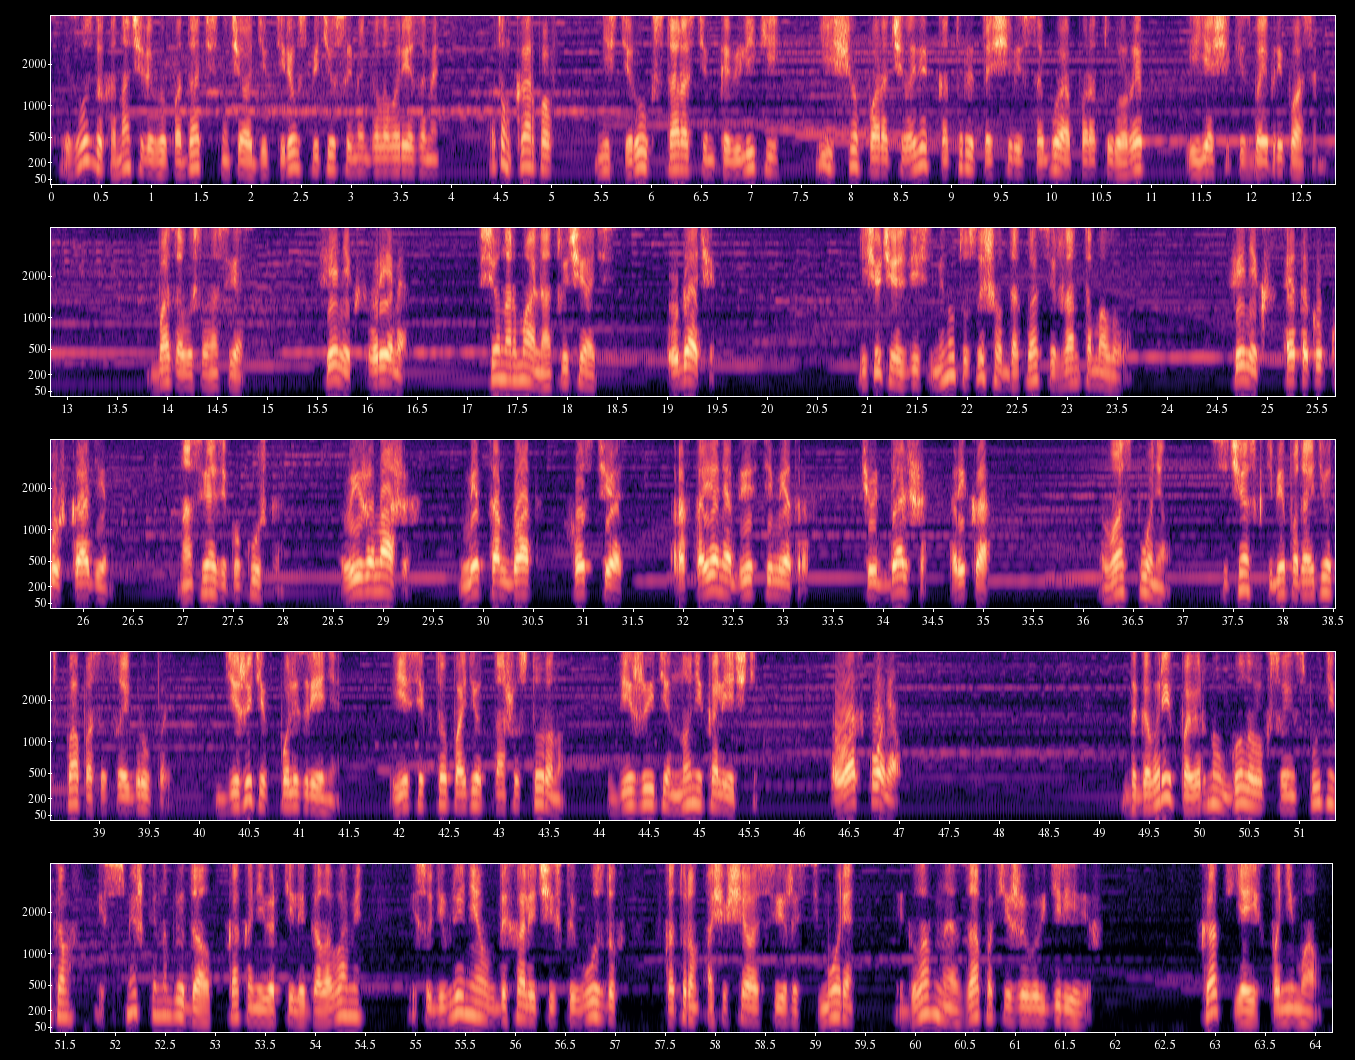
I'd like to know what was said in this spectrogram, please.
Из воздуха начали выпадать сначала Дегтярев с пятью своими головорезами, потом Карпов, Нестерук, Старостенко, Великий и еще пара человек, которые тащили с собой аппаратуру РЭП и ящики с боеприпасами. База вышла на связь. «Феникс, время!» Все нормально, отключайтесь. Удачи. Еще через 10 минут услышал доклад сержанта Малова. «Феникс, это Кукушка-1». «На связи, Кукушка». «Вижу наших. Медсанбат, хозчасть. Расстояние 200 метров. Чуть дальше — река». «Вас понял. Сейчас к тебе подойдет папа со своей группой. Держите в поле зрения. Если кто пойдет в нашу сторону, вяжите, но не калечьте. Вас понял. Договорив, повернул голову к своим спутникам и с усмешкой наблюдал, как они вертели головами и с удивлением вдыхали чистый воздух, в котором ощущалась свежесть моря и, главное, запахи живых деревьев. Как я их понимал.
